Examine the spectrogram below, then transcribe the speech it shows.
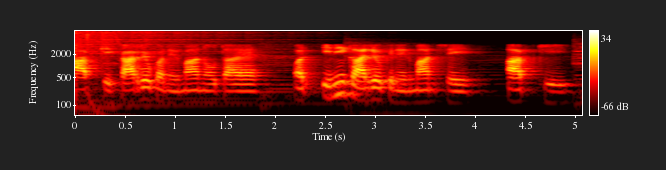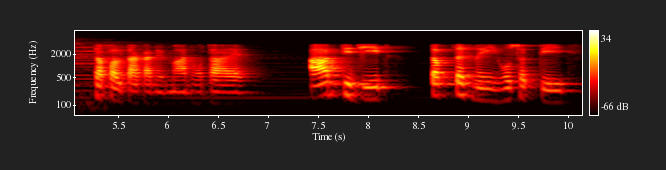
आपके कार्यों का निर्माण होता है और इन्हीं कार्यों के निर्माण से आपकी सफलता का निर्माण होता है। आपकी जीत तब तक नहीं हो सकती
